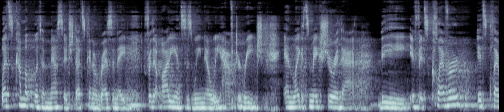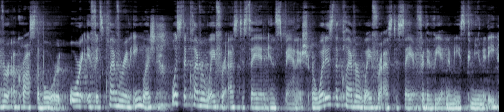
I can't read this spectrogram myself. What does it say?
Let's come up with a message that's going to resonate for the audiences we know we have to reach. And let's make sure that the if it's clever it's clever across the board. Or if it's clever in english what's the clever way for us to say it in spanish? Or what is the clever way for us to say it for the vietnamese community?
